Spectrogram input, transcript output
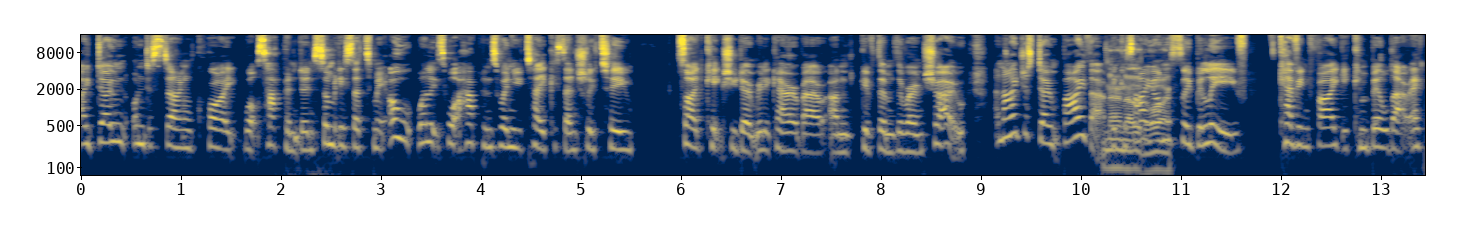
I don't understand quite what's happened. And somebody said to me, "Oh, well, it's what happens when you take essentially two sidekicks you don't really care about and give them their own show." And I just don't buy that No, because I do I. honestly believe Kevin Feige can build out a,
